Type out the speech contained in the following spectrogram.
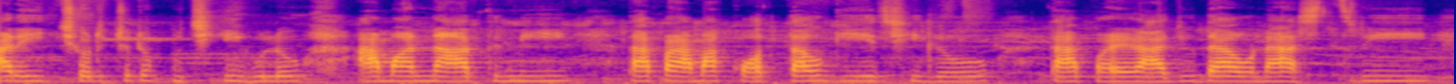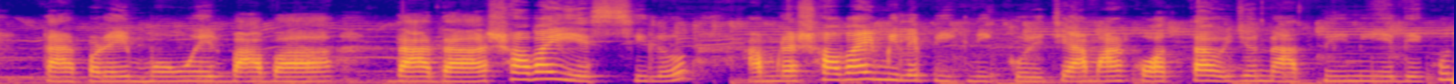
আর এই ছোটো ছোটো পুচকিগুলো, আমার নাতনি, তারপর আমার কর্তাও গিয়েছিল, তারপরে রাজুদা ওনার স্ত্রী তারপরে মৌয়ের বাবা, দাদা সবাই এসছিল। আমরা সবাই মিলে পিকনিক করেছি। আমার কর্তা ওই যে নাতনি নিয়ে দেখুন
